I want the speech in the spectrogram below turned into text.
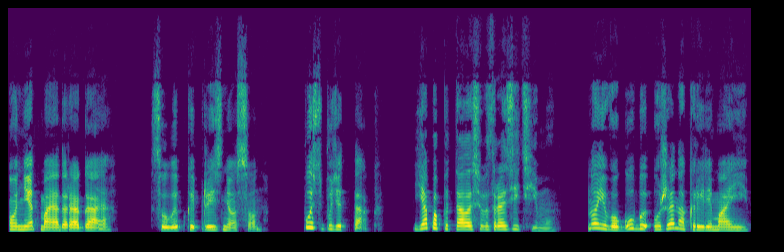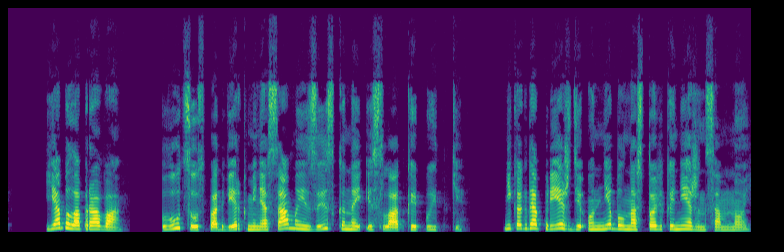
«О нет, моя дорогая!» — с улыбкой произнес он. «Пусть будет так». Я попыталась возразить ему, но его губы уже накрыли мои. Я была права. Луциус подверг меня самой изысканной и сладкой пытке. Никогда прежде он не был настолько нежен со мной.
